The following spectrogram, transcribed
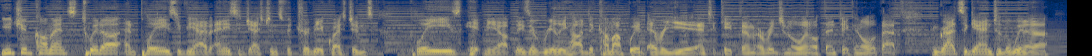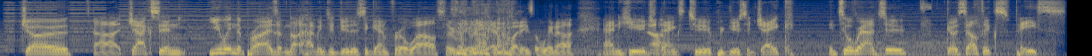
YouTube comments, Twitter, and please, if you have any suggestions for trivia questions, please hit me up. These are really hard to come up with every year and to keep them original and authentic and all of that. Congrats again to the winner, Joe. Uh, Jackson, you win the prize of not having to do this again for a while. So, really, everybody's a winner. And huge Yeah. thanks to producer Jake. Until round two, go Celtics. Peace.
